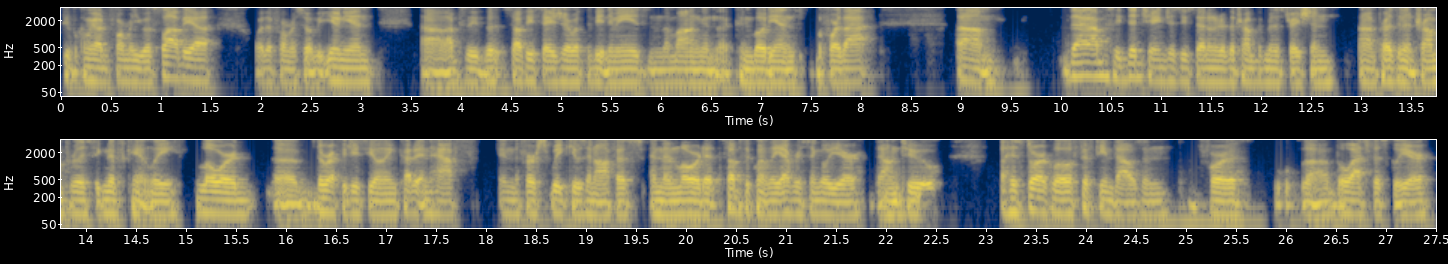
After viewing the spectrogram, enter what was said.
people coming out of former Yugoslavia or the former Soviet Union. Uh, obviously, the Southeast Asia with the Vietnamese and the Hmong and the Cambodians before that. Um, that obviously did change, as you said, under the Trump administration uh, President Trump really significantly lowered uh, the refugee ceiling, cut it in half in the first week he was in office, and then lowered it subsequently every single year down to a historic low of 15,000 for uh, the last fiscal year.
